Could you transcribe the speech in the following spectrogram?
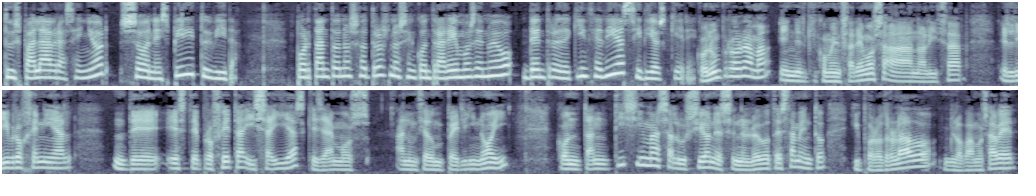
Tus palabras, Señor, son espíritu y vida. Por tanto, nosotros nos encontraremos de nuevo dentro de 15 días, si Dios quiere. Con un programa en el que comenzaremos a analizar el libro genial de este profeta Isaías, que ya hemos anunciado un pelín hoy, con tantísimas alusiones en el Nuevo Testamento y por otro lado, lo vamos a ver,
